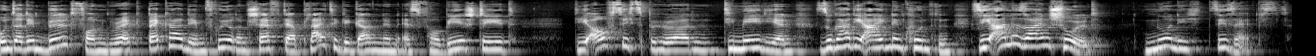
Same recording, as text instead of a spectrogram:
Unter dem Bild von Greg Becker, dem früheren Chef der pleitegegangenen SVB, steht, die Aufsichtsbehörden, die Medien, sogar die eigenen Kunden, sie alle seien schuld, nur nicht sie selbst.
